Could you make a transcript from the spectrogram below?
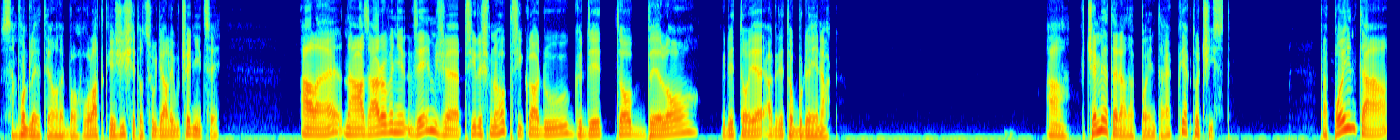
se modlit, jo? nebo volat k Ježíši, to, co udělali učedníci. Ale na zároveň vím, že příliš mnoho příkladů, kdy to bylo, kdy to je a kdy to bude jinak. A v čem je teda ta pointa? Jak, jak to číst? Ta pointa,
